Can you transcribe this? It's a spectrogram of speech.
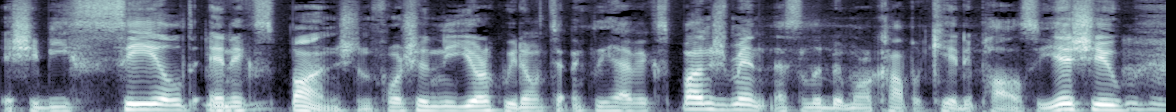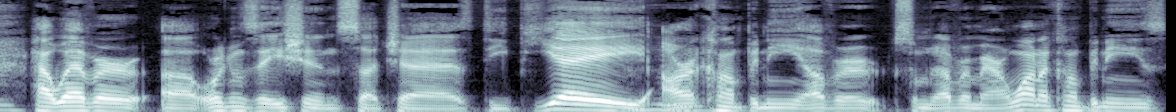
It should be sealed and expunged. Unfortunately, in New York, we don't technically have expungement. That's a little bit more complicated policy issue. Mhm. However, uh, organizations such as DPA, Mhm. our company, other some other marijuana companies,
